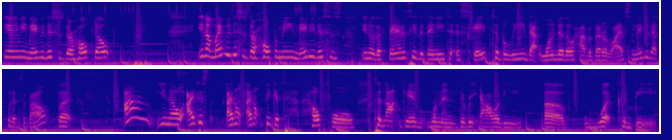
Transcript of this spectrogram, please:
You know what I mean? Maybe this is their hope dope. you know, maybe this is their me. Maybe this is, you know, the fantasy that they need to escape to believe that one day they'll have a better life. So maybe that's what it's about. But I'm, you know, I just I don't I don't think it's helpful to not give women the reality of what could be.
